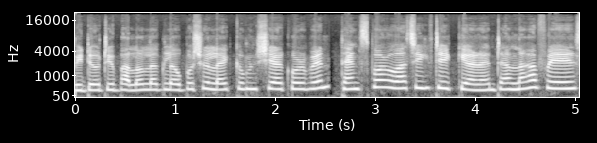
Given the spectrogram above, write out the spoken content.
ভিডিওটি ভালো লাগলে অবশ্যই লাইক কমেন্ট শেয়ার করবেন thanks for watching take care and আল্লাহ হাফেজ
